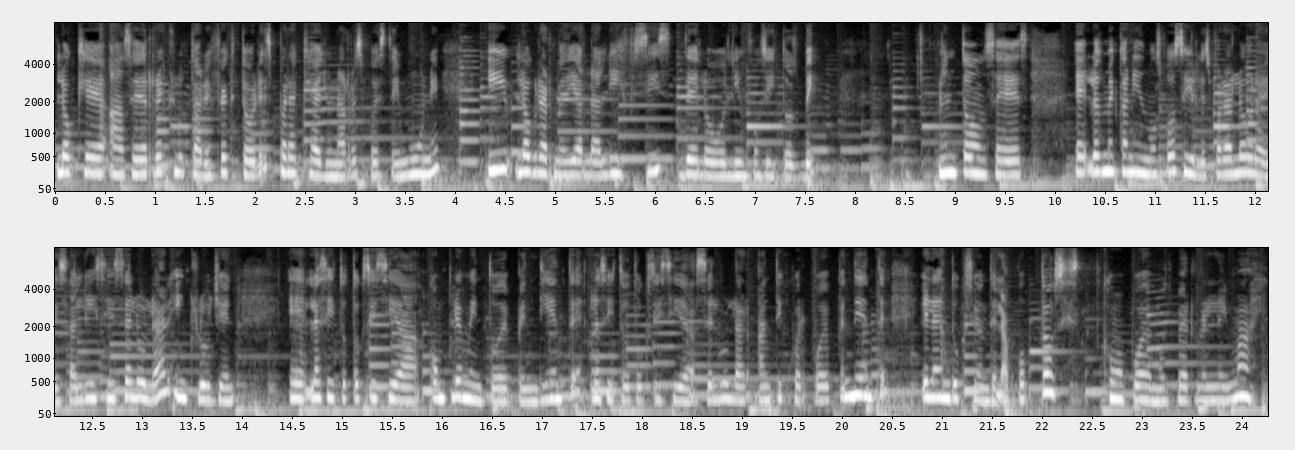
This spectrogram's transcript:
lo que hace es reclutar efectores para que haya una respuesta inmune y lograr mediar la lisis de los linfocitos B. Entonces, eh, los mecanismos posibles para lograr esa lisis celular incluyen eh, la citotoxicidad complemento dependiente, la citotoxicidad celular anticuerpo dependiente y la inducción de la apoptosis, como podemos verlo en la imagen.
